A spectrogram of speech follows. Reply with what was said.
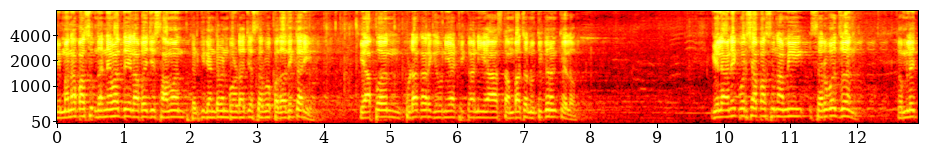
मी मनापासून धन्यवाद देईल अभयजी सावंत खडकी कॅन्टोन्मेंट बोर्डाचे सर्व पदाधिकारी की आपण पुढाकार घेऊन या ठिकाणी या स्तंभाचं नूतनीकरण केलं. गेल्या अनेक वर्षापासून आम्ही सर्वजण कमलेश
